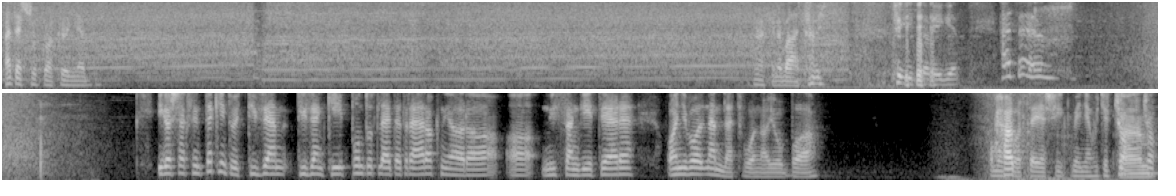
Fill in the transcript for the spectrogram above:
Hát ez sokkal könnyebb. Meg kéne váltani. Itt a végén. Hát... Um... Igazság szerint tekintve, hogy 10, 12 pontot lehetett rárakni arra a Nissan GTR-re, annyival nem lett volna jobb a, a motor hát, teljesítménye, hogyha csak, nem. csak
